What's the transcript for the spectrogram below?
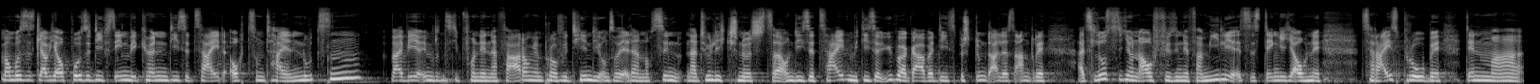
Man muss es, glaube ich, auch positiv sehen. Wir können diese Zeit auch zum Teil nutzen, weil wir im Prinzip von den Erfahrungen profitieren, die unsere Eltern noch sind. Natürlich knirscht Und diese Zeit mit dieser Übergabe, die ist bestimmt alles andere als lustig. Und auch für eine Familie ist es, denke ich, auch eine Zerreißprobe, denn man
